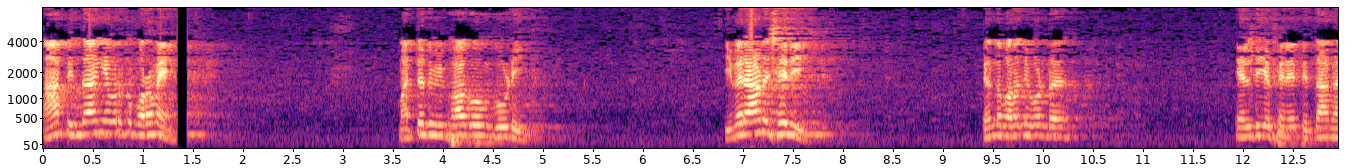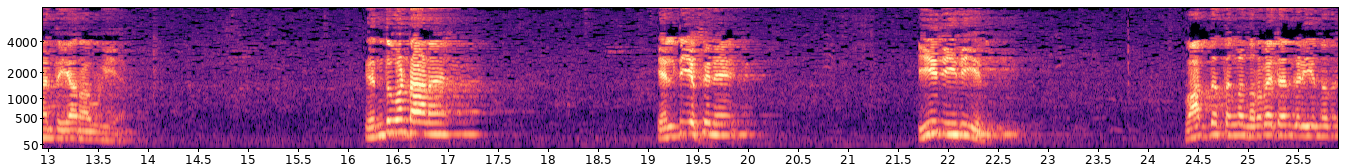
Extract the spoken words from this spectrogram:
ആ പിന്താങ്ങിയവർക്ക് പുറമെ മറ്റൊരു വിഭാഗവും കൂടി. ഇവരാണ് ശരി എന്ന് പറഞ്ഞുകൊണ്ട് എൽ ഡി എഫിനെ പിന്താങ്ങാൻ തയ്യാറാവുകയാണ്. എന്തുകൊണ്ടാണ് എൽ ഡി എഫിന് ഈ രീതിയിൽ വാഗ്ദത്തങ്ങൾ നിറവേറ്റാൻ കഴിയുന്നത്?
